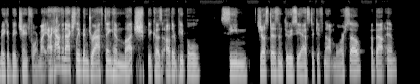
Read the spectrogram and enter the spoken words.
make a big change for him. I, I haven't actually been drafting him much because other people seem just as enthusiastic, if not more so, about him.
